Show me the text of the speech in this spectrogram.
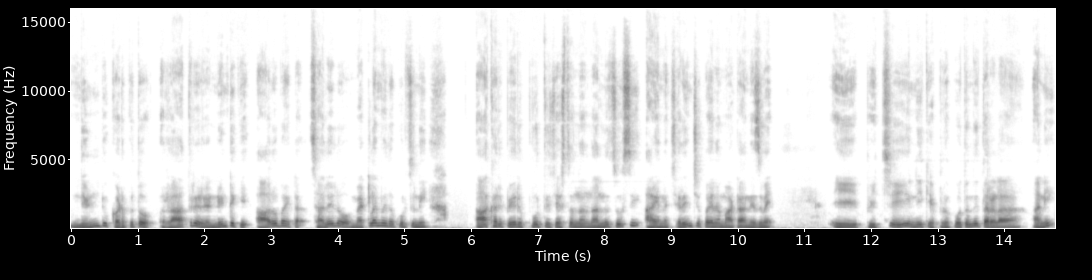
నిండు కడుపుతో రాత్రి రెండింటికి ఆరు బయట చలిలో మెట్ల మీద కూర్చుని ఆఖరి పేరు పూర్తి చేస్తున్న నన్ను చూసి ఆయన చలించిపోయిన మాట నిజమే. ఈ పిచ్చి నీకెప్పుడు పోతుంది తరలా అని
